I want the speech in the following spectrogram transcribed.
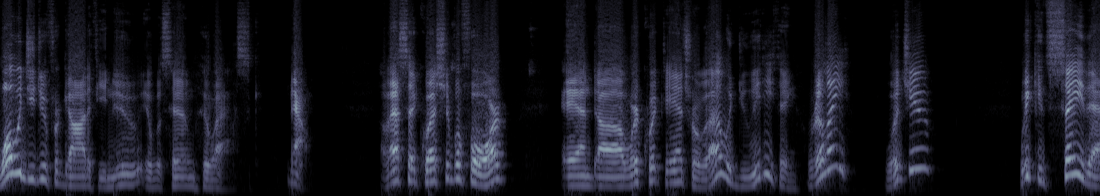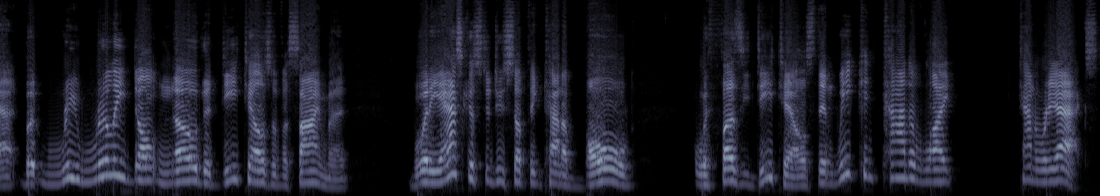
What would you do for God if you knew it was Him who asked? Now, I've asked that question before, and uh, we're quick to answer. Well, I would do anything. Really? Would you? We could say that, but we really don't know the details of assignment. When he asks us to do something kind of bold with fuzzy details, then we can kind of like kind of reacts.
